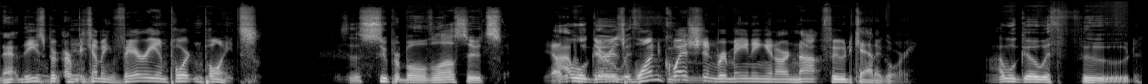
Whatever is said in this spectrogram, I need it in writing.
that, these Oh, are man. becoming very important points. These are the Super Bowl of lawsuits. I will go There is with one food. question remaining in our not food category. I will go with food.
